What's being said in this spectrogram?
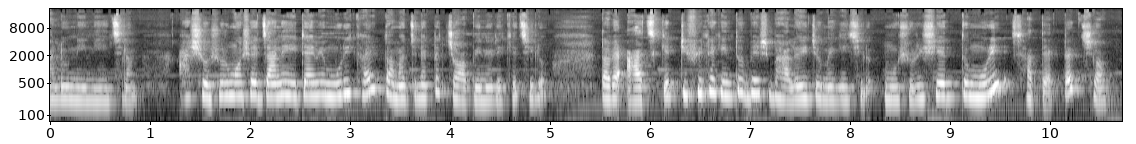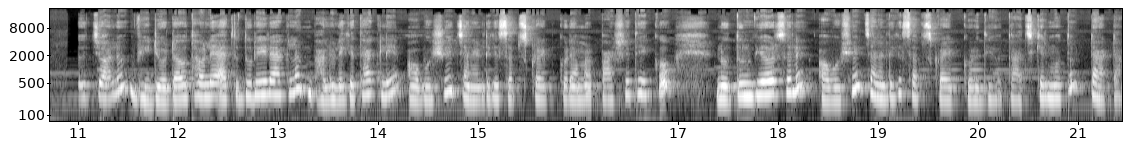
আলু নিয়ে নিয়েছিলাম। আর শ্বশুরমশাই জানে এটা আমি মুড়ি খাই তো আমার জন্য একটা চপ এনে রেখেছিল। তবে আজকের টিফিনটা কিন্তু বেশ ভালোই জমে গিয়েছিল। মুসুরি সেদ্ধ মুড়ি, সাথে একটা চপ। তো চলো, ভিডিওটাও তাহলে এত দূরেই রাখলাম। ভালো লেগে থাকলে অবশ্যই চ্যানেলটিকে সাবস্ক্রাইব করে আমার পাশে থেকো। নতুন ভিউয়ার্স হলে অবশ্যই চ্যানেলটিকে সাবস্ক্রাইব করে দিও। তো আজকের মতো, টাটা।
